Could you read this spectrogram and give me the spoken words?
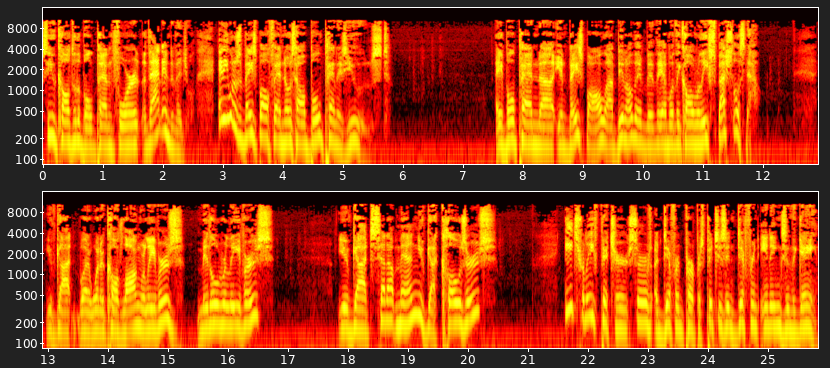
So you call to the bullpen for that individual. Anyone who's a baseball fan knows how a bullpen is used. A bullpen uh, in baseball, uh, you know, they, they have what they call relief specialists now. You've got what, what are called long relievers, middle relievers. You've got setup men. You've got closers. Each relief pitcher serves a different purpose, pitches in different innings in the game,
